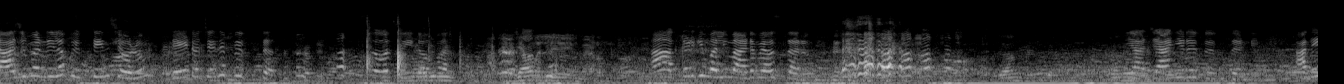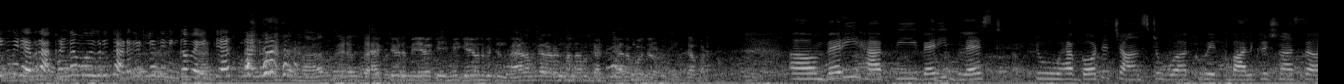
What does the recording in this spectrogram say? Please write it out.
రాజమండ్రిలో ఫిఫ్టీన్త్ షోరూమ్ డేట్ వచ్చేసి ఫిఫ్త్ సో స్వీట్ ఆఫర్ మళ్ళీ మేడం అక్కడికి మళ్ళీ మేడమే వస్తారు. యా జనవరి ఫిఫ్త్ అండి. అదేంటి మీరు ఎవరు అఖండ మూవీ గురించి అడగట్లేదు నేను ఇంకా వెయిట్ చేస్తున్నాను. మేడం మీకు మేడం గారు చెప్పండి. Um, very happy, very blessed to have got a chance to work with Balakrishna sir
